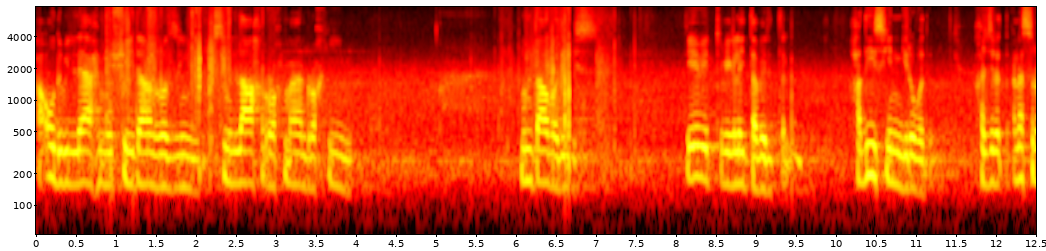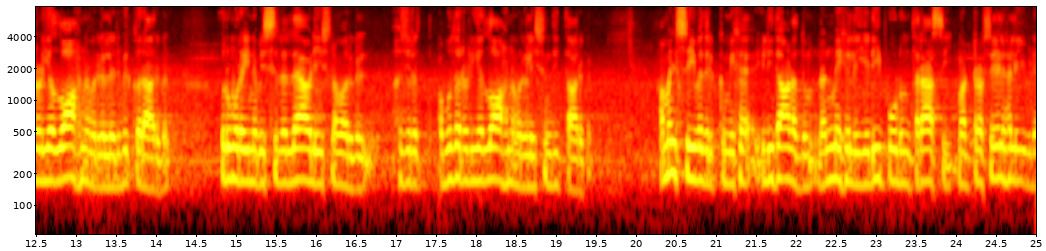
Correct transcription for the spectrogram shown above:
أعوذ بالله من الشيطان الرجيم بسم الله الرحمن الرحيم முன்தாவ் ஹதீஸ் தேவையற்றவைகளை தவிர்த்தல் ஹதீஸ் எண் இருபது ஹஜ்ரத் அனஸ்ரலி அல்லாஹன் அவர்கள் அறிவிக்கிறார்கள் ஒருமுறை நபி ஸல்லல்லாஹு அலைஹி வஸல்லம் அவர்கள் ஹஜ்ரத் அபுதர் அலி அல்லாஹன் அவர்களை சந்தித்தார்கள் அமல் செய்வதற்கு மிக எளிதானதும் நன்மைகளை எடி போடும் தராசி மற்ற செயல்களை விட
